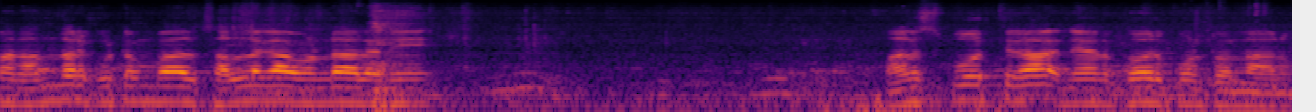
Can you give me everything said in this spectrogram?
మనందరి కుటుంబాలు చల్లగా ఉండాలని మనస్ఫూర్తిగా నేను కోరుకుంటున్నాను.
